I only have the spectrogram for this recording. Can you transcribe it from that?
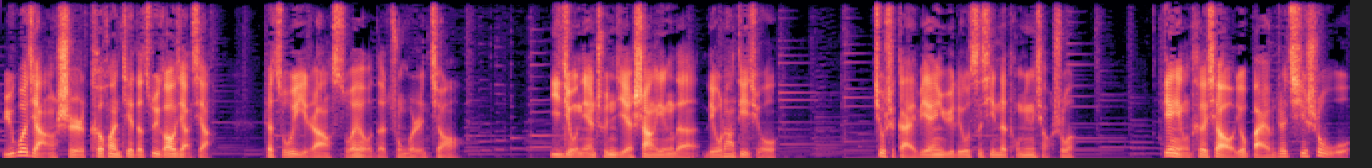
雨果奖是科幻界的最高奖项，这足以让所有的中国人骄傲。一九年春节上映的《流浪地球》，就是改编于刘慈欣的同名小说。电影特效有百分之七十五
